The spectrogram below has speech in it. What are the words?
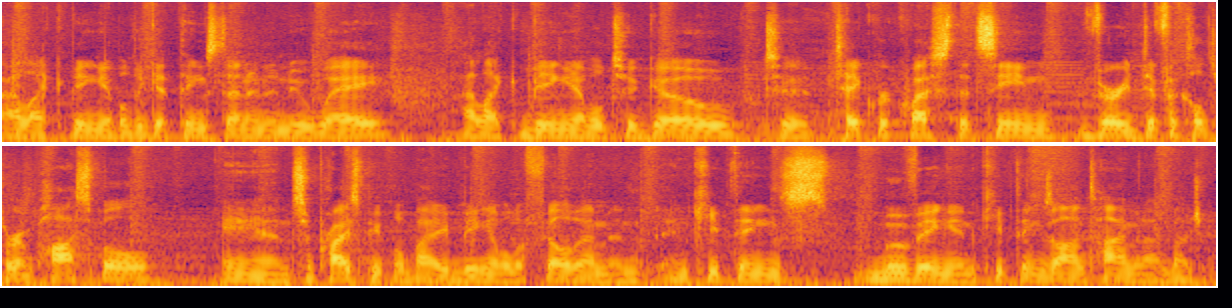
I like being able to get things done in a new way. I like being able to go to take requests that seem very difficult or impossible and surprise people by being able to fill them and, and keep things moving and keep things on time and on budget.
